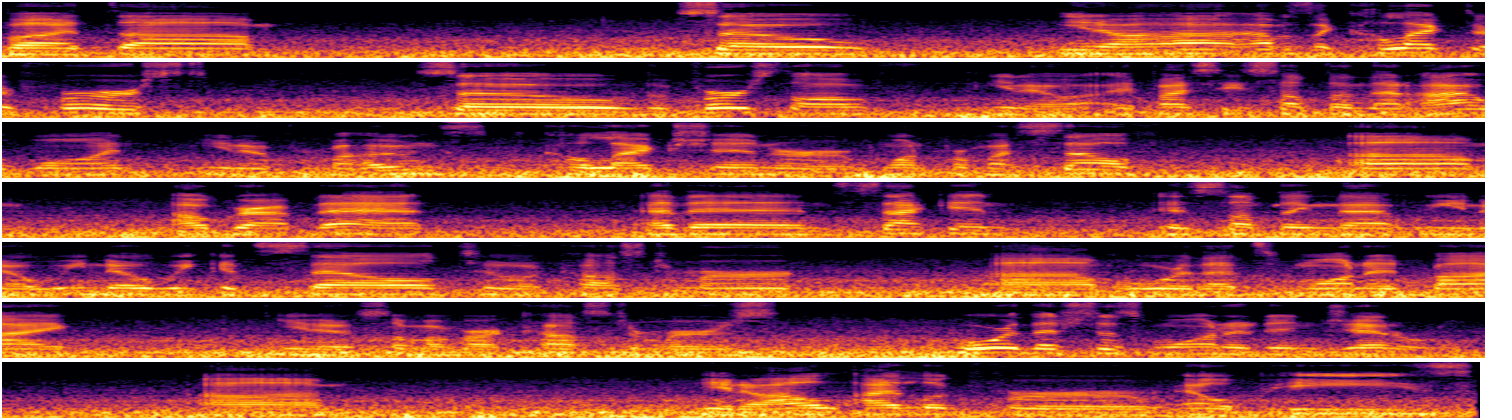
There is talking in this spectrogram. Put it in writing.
But um, so you know, I, I was a collector first. So the first off, you know, if I see something that I want, you know, for my own collection or one for myself, um, I'll grab that. And then second is something that you know we know we could sell to a customer, um, or that's wanted by, you know, some of our customers, or that's just wanted in general. Um, you know, I'll, i look for LPs,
